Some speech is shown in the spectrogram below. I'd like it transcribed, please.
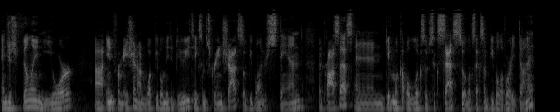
and just fill in your uh, information on what people need to do. You take some screenshots so people understand the process, and give them a couple looks of success so it looks like some people have already done it.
